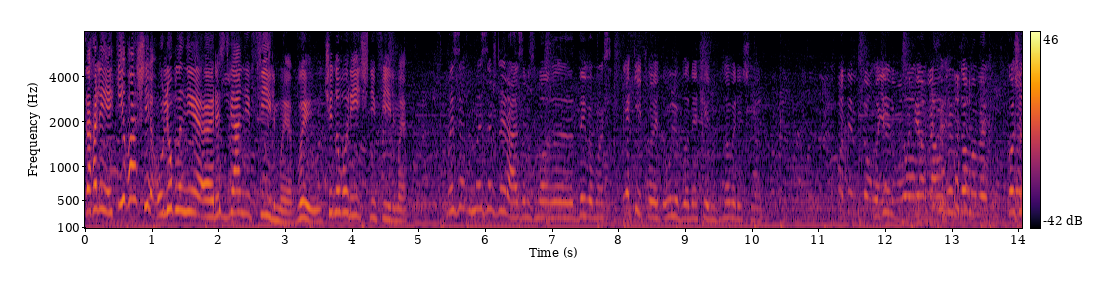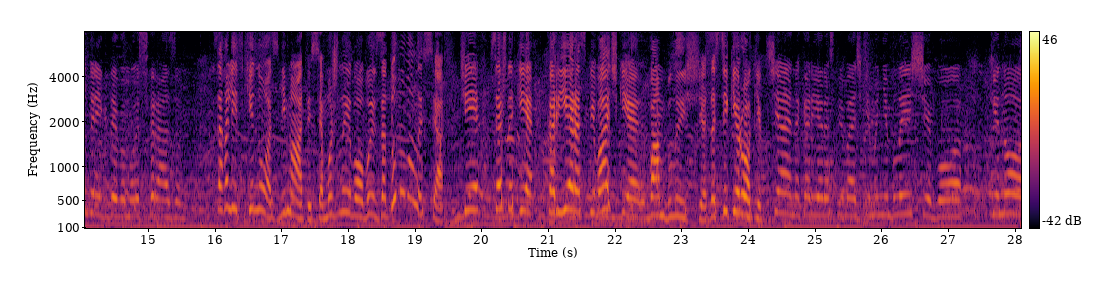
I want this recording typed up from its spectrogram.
Взагалі, які ваші улюблені е, різдвяні фільми? Ви чи новорічні фільми? Ми, ми завжди разом е, дивимось. Який твій улюблений фільм новорічний? Один вдома, я Один думаю, вдома, да, подивимося. один вдома ми кожен рік дивимося разом. Взагалі в кіно зніматися, можливо, ви задумувалися? Чи все ж таки кар'єра співачки вам ближче за стільки років? Звичайно, кар'єра співачки мені ближче, бо кіно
